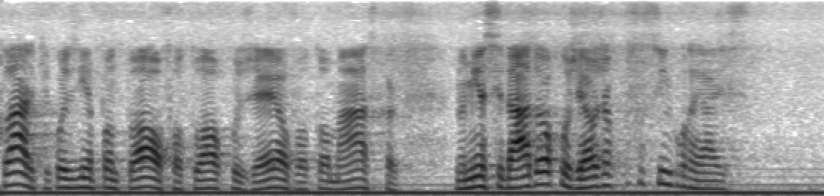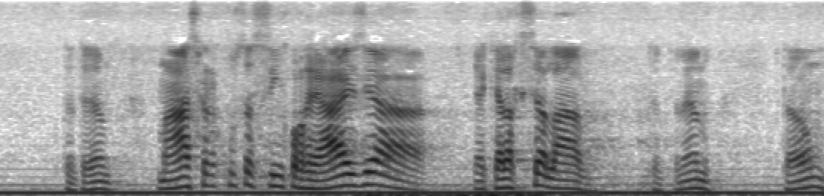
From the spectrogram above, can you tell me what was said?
Claro que coisinha pontual, faltou álcool gel, faltou máscara. Na minha cidade o álcool gel já custa 5 reais. Tá entendendo? Máscara custa 5 reais e, a, e aquela que você lava. Tá entendendo? Então,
